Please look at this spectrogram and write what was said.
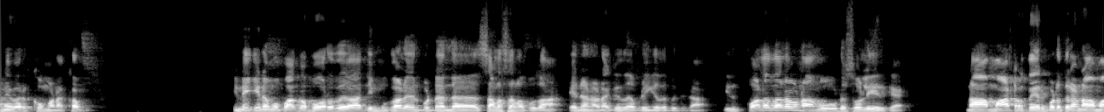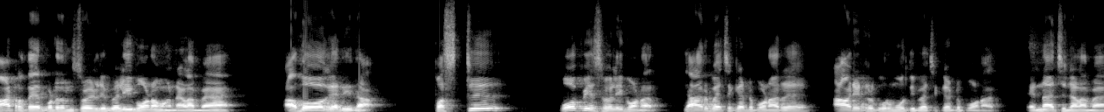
அனைவருக்கும் வணக்கம். இன்னைக்கு நம்ம பார்க்க போகிறது அதிமுகவில் ஏற்பட்ட அந்த சலசலப்பு தான். என்ன நடக்குது அப்படிங்கிறத பற்றி தான். இது பல தடவை நான் உங்ககிட்ட சொல்லியிருக்கேன். நான் மாற்றத்தை ஏற்படுத்துகிறேன் நான் மாற்றத்தை ஏற்படுத்துறேன்னு சொல்லிட்டு வெளியே போனவங்க நிலமை அதோகரி தான். ஃபஸ்ட்டு ஓபிஎஸ் வெளியே போனார். யார் பேச்சை கேட்டு போனார்? ஆடிட்டர் குருமூர்த்தி பேச்சை கேட்டு போனார். என்னாச்சு நிலமை?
